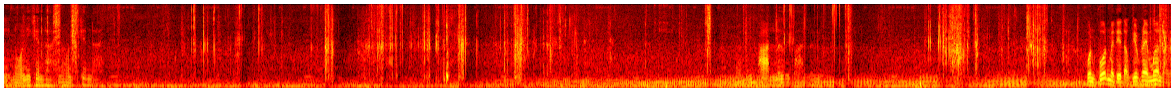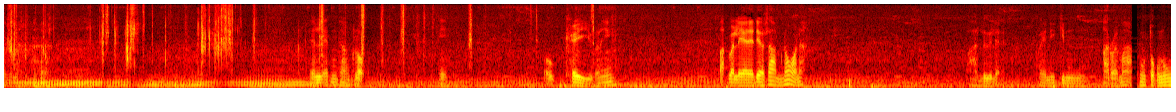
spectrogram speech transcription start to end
นี่นอนี่เข็นได้นอนนี่เข็นได้อันนี้ผ่านเลยผ่านเลยฝนฝนไม่ได้ตับคลิปไรเมื่อนะทุกคนนะเล่นเล่นทางกลอกโอเคอยู่กันนี้ ตัดไปเลยเดี๋ยวซ้ำนอนะ เลยแหละไฟนี้กินอร่อยมากนูตกนู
